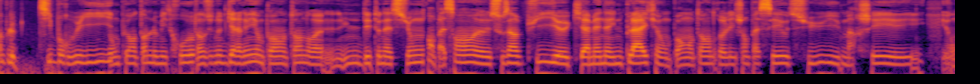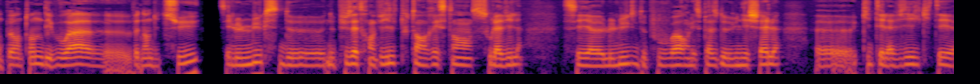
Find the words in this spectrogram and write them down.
Simple petit bruit, on peut entendre le métro. Dans une autre galerie, on peut entendre euh, une détonation en passant euh, sous un puits euh, qui amène à une plaque. On peut entendre les gens passer au-dessus, marcher, et on peut entendre des voix venant du dessus. C'est le luxe de ne plus être en ville tout en restant sous la ville. C'est le luxe de pouvoir, en l'espace d'une échelle, quitter la ville, quitter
